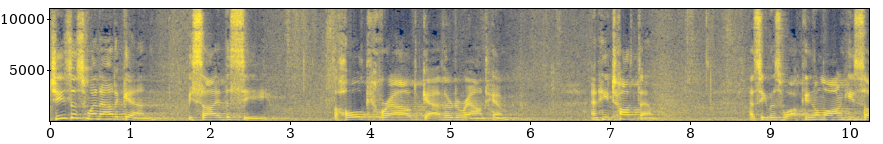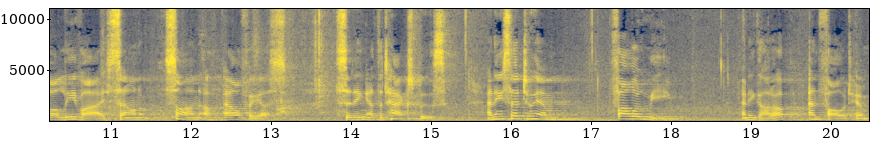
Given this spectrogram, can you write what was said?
Jesus went out again beside the sea. The whole crowd gathered around him, and he taught them. As he was walking along, he saw Levi, son of Alphaeus, sitting at the tax booth. And he said to him, Follow me. And he got up and followed him.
